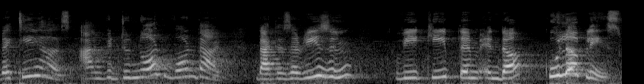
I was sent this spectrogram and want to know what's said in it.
bacteria and we do not want that. That is the reason we keep them in the cooler place.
